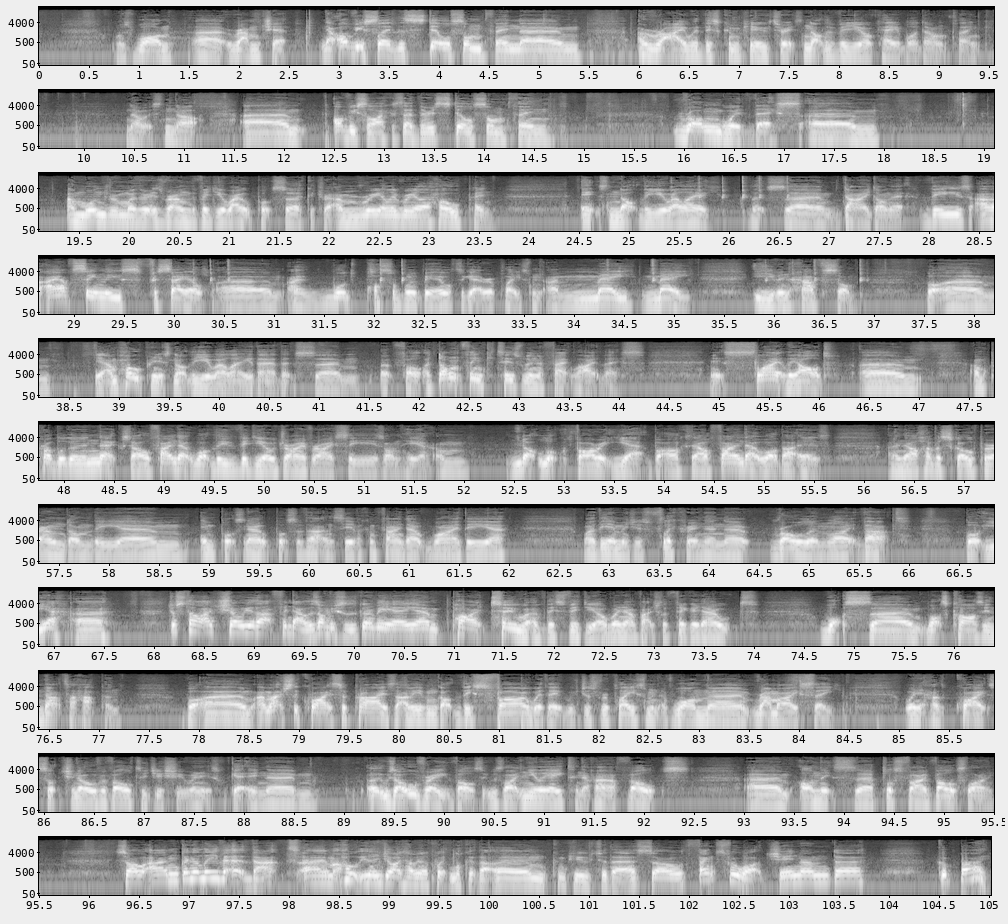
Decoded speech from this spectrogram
was one uh, RAM chip. Now obviously there's still something um, awry with this computer. It's not the video cable, I don't think. No, it's not. Um, obviously, like I said, there is still something wrong with this. Um, I'm wondering whether it is around the video output circuitry. I'm really, really hoping it's not the ULA that's um, died on it. These, I, I, have seen these for sale. Um, I would possibly be able to get a replacement. I may, may even have some. But um, yeah, I'm hoping it's not the ULA there that's um, at fault. I don't think it is with an effect like this. It's slightly odd. Um, I'm probably going to next, I'll find out what the video driver IC is on here. I'm not looked for it yet, but I'll, I'll find out what that is. And I'll have a scope around on the um, inputs and outputs of that and see if I can find out why the uh, why the image is flickering and uh, rolling like that. But yeah uh, just thought I'd show you that for now. There's obviously there's going to be a um, part two of this video when I've actually figured out what's um, what's causing that to happen. But um, I'm actually quite surprised that I've even got this far with it with just replacement of one uh, RAM IC when it had quite such an over voltage issue and it's getting um, it was over 8 volts. It was like nearly 8.5 volts um, on its uh, plus 5 volts line. So I'm going to leave it at that. Um, I hope you enjoyed having a quick look at that um, computer there. So thanks for watching and uh, goodbye.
